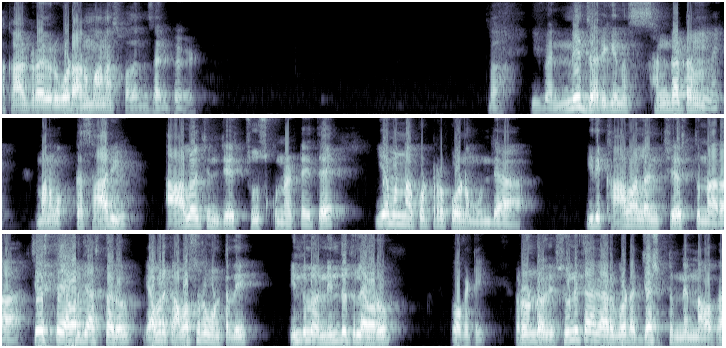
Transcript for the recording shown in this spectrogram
ఆ కారు డ్రైవర్ కూడా అనుమానాస్పదంగా చనిపోయాడు. బా. ఇవన్నీ జరిగిన సంఘటనల్ని మనం ఒక్కసారి ఆలోచన చేసి చూసుకున్నట్టయితే ఏమన్నా కుట్రకోణం ఉందా? ఇది కావాలని చేస్తున్నారా? చేస్తే ఎవరు చేస్తారు? ఎవరికి అవసరం ఉంటది? ఇందులో నిందితులు ఎవరు? ఒకటి. రెండోది సునీత గారు కూడా జస్ట్ నిన్న ఒక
